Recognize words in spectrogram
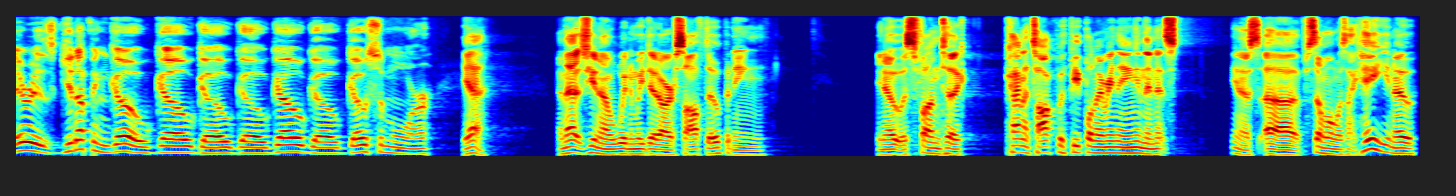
There is get up and go, go, go, go, go, go, go some more. Yeah. And that's, you know, when we did our soft opening, you know, it was fun to kind of talk with people and everything. And then it's, you know, uh, someone was like, hey, you know,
